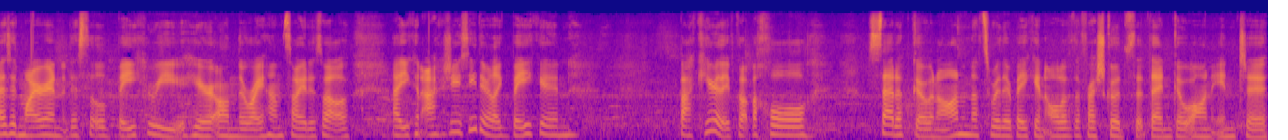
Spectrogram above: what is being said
I was admiring this little bakery here on the right hand side as well. Uh, you can actually see they're like baking back here. They've got the whole setup going on, and that's where they're baking all of the fresh goods that then go on into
